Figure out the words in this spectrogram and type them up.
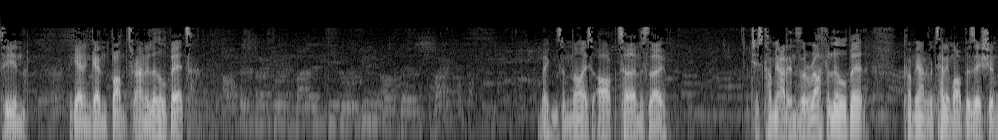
Valentin again and getting bumped around a little bit. Making some nice arc turns though. Just coming out into the rough a little bit. Coming out of a telemark position.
